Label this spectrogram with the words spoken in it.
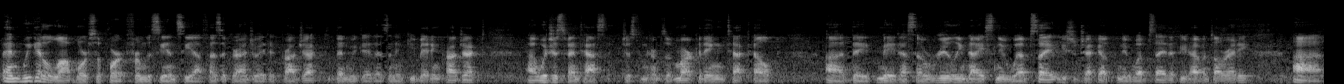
and we get a lot more support from the CNCF as a graduated project than we did as an incubating project, uh, which is fantastic. Just in terms of marketing, tech help, uh, they made us a really nice new website. You should check out the new website if you haven't already. Uh,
